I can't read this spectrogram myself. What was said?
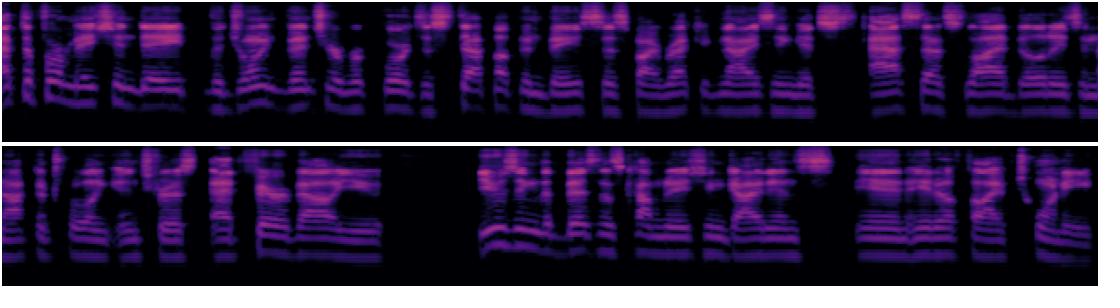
At the formation date, the joint venture records a step up in basis by recognizing its assets, liabilities, and not controlling interest at fair value using the business combination guidance in 80520.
